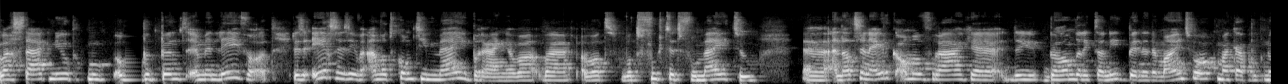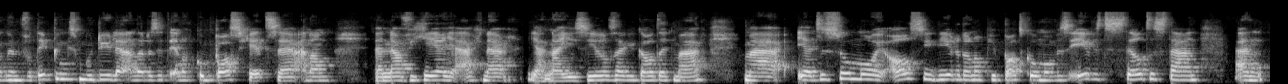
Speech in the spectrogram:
waar sta ik nu op het, op het punt in mijn leven? Dus eerst eens even aan wat komt die mij brengen? Waar, wat, wat voegt het voor mij toe? Uh, en dat zijn eigenlijk allemaal vragen die behandel ik dan niet binnen de Mindwalk, maar ik heb ook nog een verdiepingsmodule en dat is het inner kompasgids. En dan en navigeer je echt naar, ja, naar je ziel, zeg ik altijd maar. Maar ja, het is zo mooi als die dieren dan op je pad komen om eens even stil te staan en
